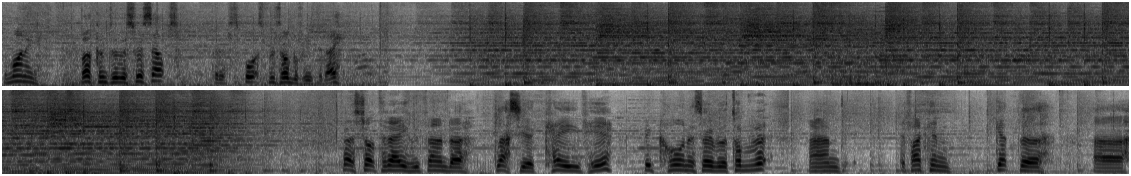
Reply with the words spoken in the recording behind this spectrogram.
Good morning. Welcome to the Swiss Alps. Bit of sports photography today. First shot today, we found a glacier cave here, big cornice over the top of it, and if I can get the uh,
